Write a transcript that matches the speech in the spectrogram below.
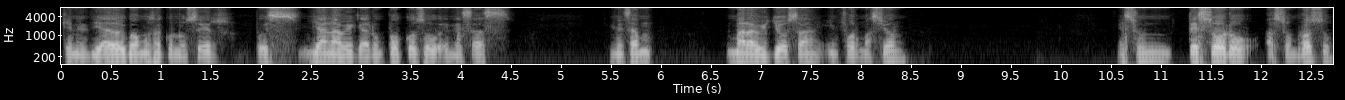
que en el día de hoy vamos a conocer pues y a navegar un poco en esas en esa maravillosa información. Es un tesoro asombroso.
